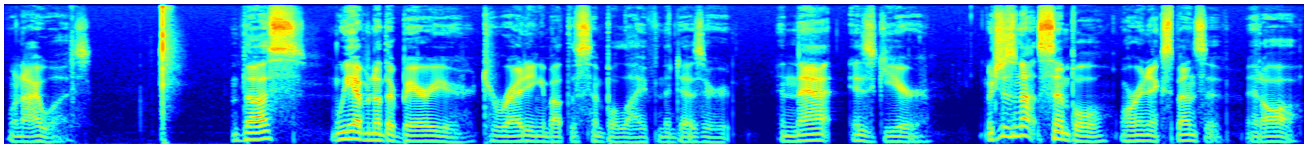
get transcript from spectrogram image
when I was. Thus, we have another barrier to writing about the simple life in the desert, and that is gear, which is not simple or inexpensive at all.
